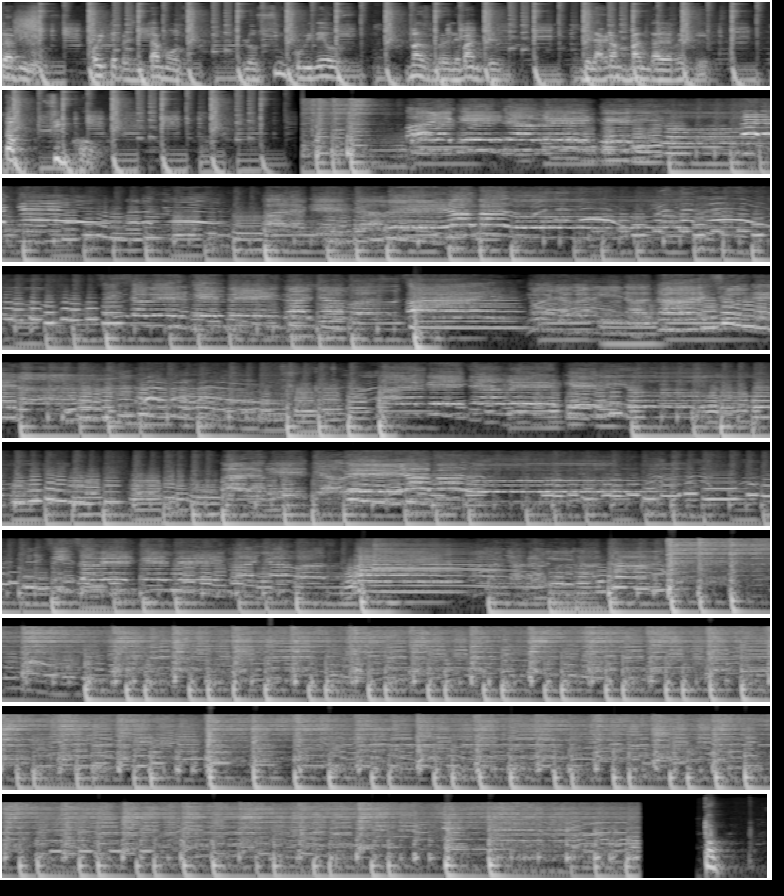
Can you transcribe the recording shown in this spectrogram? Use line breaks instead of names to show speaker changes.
Hola amigo, hoy te presentamos los 5 videos más relevantes de la gran banda de reggae.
